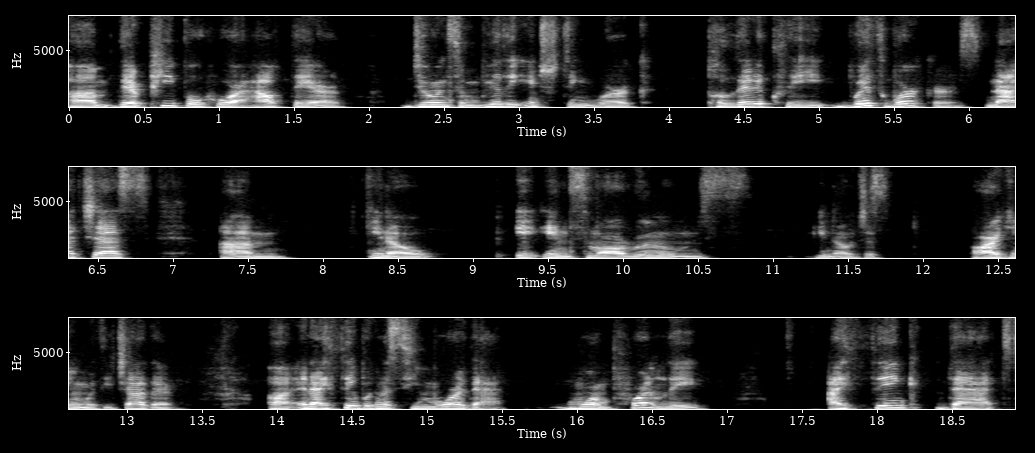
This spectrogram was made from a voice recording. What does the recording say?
Um, there are people who are out there doing some really interesting work politically with workers, not just um, you know in, in, small rooms, you know, just arguing with each other. Uh, and I think we're going to see more of that. More importantly, I think that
